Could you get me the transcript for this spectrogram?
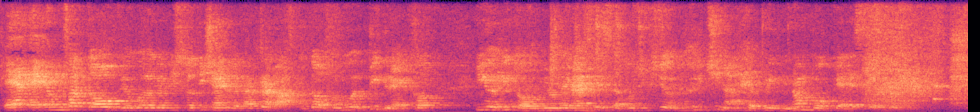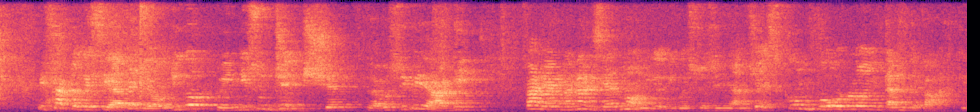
È, è, un fatto ovvio quello che vi sto dicendo, d'altra parte dopo 2π greco io ritorno nella stessa posizione originaria, quindi non può che essere così. Il fatto che sia periodico quindi suggerisce la possibilità di fare un'analisi armonica di questo segnale, cioè scomporlo in tante parti,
